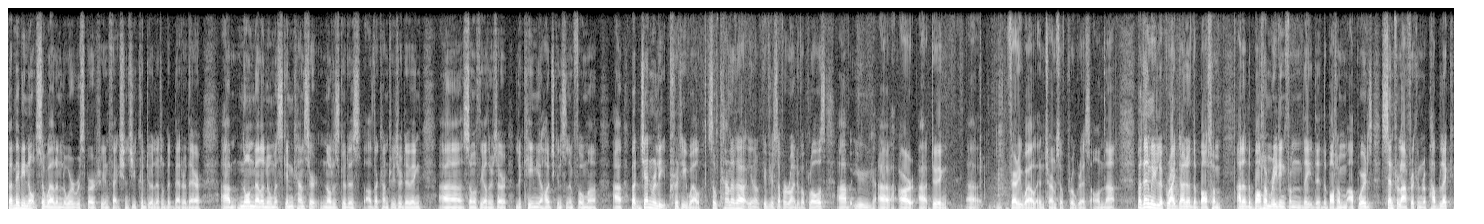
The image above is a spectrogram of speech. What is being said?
but maybe not so well in lower respiratory infections. You could do a little bit better there. Um, non melanoma skin cancer, not as good as other countries are doing. Uh, some of the others are leukemia, Hodgkin's lymphoma, uh, but generally pretty well. So Canada, you know, give yourself a round of applause. Uh, you uh, are uh, doing uh, very well in terms of progress on that. But then we look right down at the bottom, and at the bottom, reading from the, the, the bottom upwards, Central African Republic,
